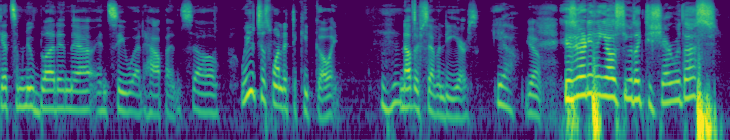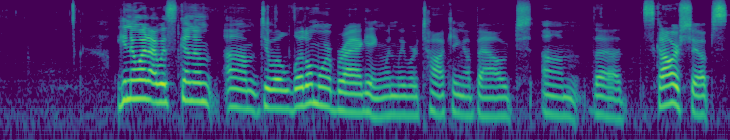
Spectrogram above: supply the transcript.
get some new blood in there and see what happens. So we just wanted to keep going. Another 70 years. Yeah. Yeah. Is there anything else you would like to share with us? You know what? I was going to um, do a little more bragging when we were talking about um, the scholarships.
